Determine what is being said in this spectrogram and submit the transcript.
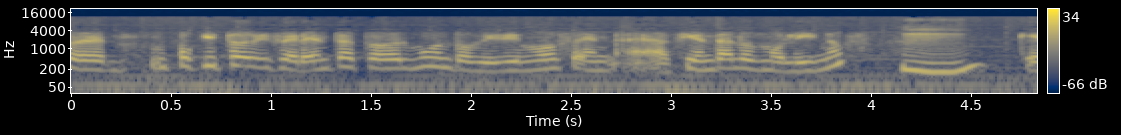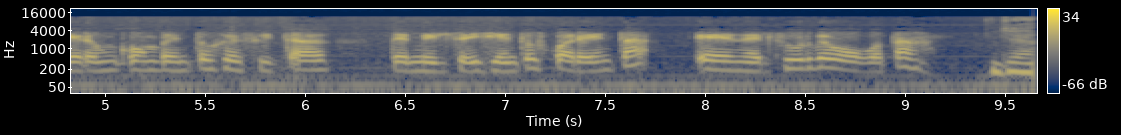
eh, un poquito diferente a todo el mundo. Vivimos en eh, Hacienda Los Molinos, Mm, que era un convento jesuita de 1640 en el sur de Bogotá. ya.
